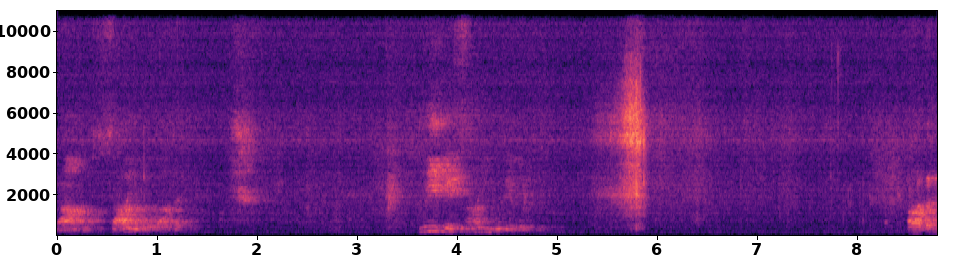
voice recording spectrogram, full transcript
ನಾನು ಸಾಯುವುದಾದರೆ ಹೀಗೆ ಸಾಯುವುದೇ ಒಳ್ಳೆಯದು ಆದರೆ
